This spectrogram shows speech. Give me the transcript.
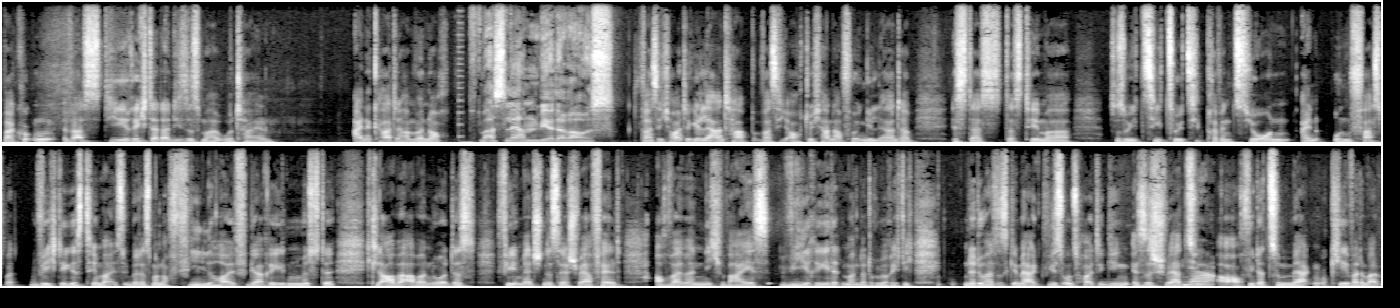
Mal gucken, was die Richter da dieses Mal urteilen. Eine Karte haben wir noch. Was lernen wir daraus? Was ich heute gelernt habe, was ich auch durch Hannah vorhin gelernt habe, ist, dass das Thema Suizid, Suizidprävention ein unfassbar wichtiges Thema ist, über das man noch viel häufiger reden müsste. Ich glaube aber nur, dass vielen Menschen das sehr schwer fällt, auch weil man nicht weiß, wie redet man darüber richtig. Ne, du hast es gemerkt, wie es uns heute ging. Es ist schwer, Ja. zu, auch wieder zu merken, okay, warte mal,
